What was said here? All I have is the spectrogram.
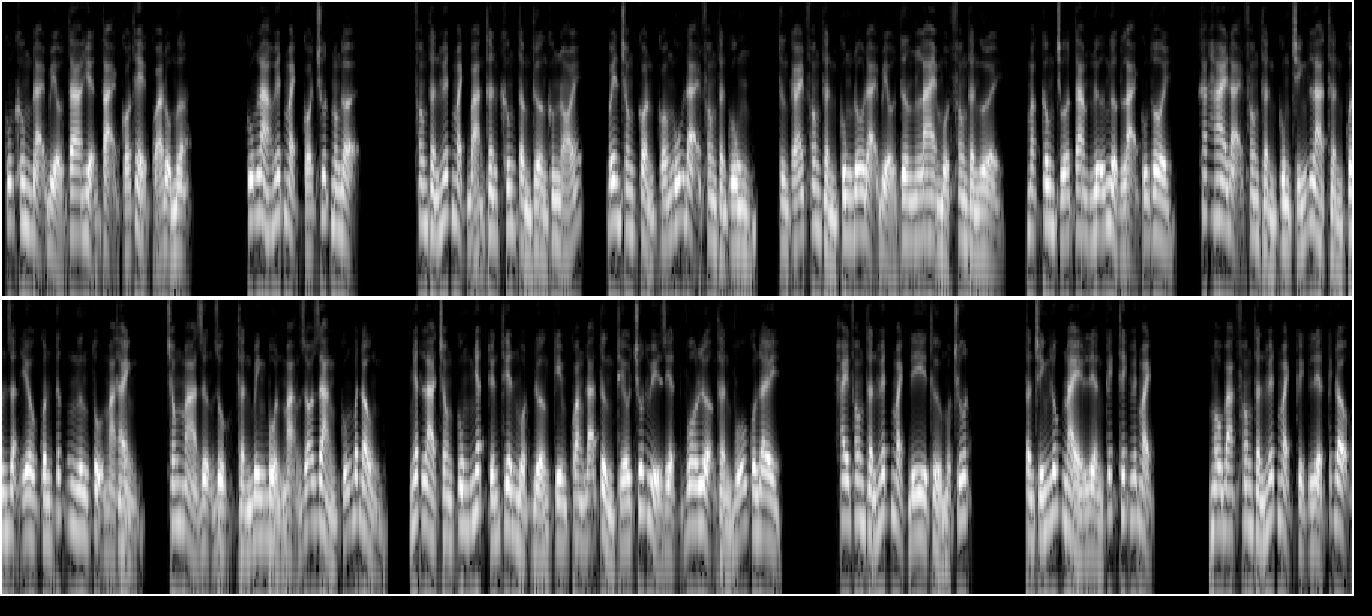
cũng không đại biểu ta hiện tại có thể quá độ mượn. Cũng là huyết mạch có chút mong đợi. Phong thần huyết mạch bản thân không tầm thường không nói, bên trong còn có ngũ đại phong thần cung, từng cái phong thần cung đô đại biểu tương lai một phong thần người, mặc công chúa tam nữ ngược lại cũng thôi, khác hai đại phong thần cung chính là thần quân giận yêu quân tức ngưng tụ mà thành, trong mà dựng dục thần binh bổn mạng rõ ràng cũng bất đồng, nhất là trong cung nhất tuyến thiên một đường kim quang đã từng thiếu chút hủy diệt vô lượng thần vũ côn đây hay phong thần huyết mạch đi thử một chút. Tần chính lúc này liền kích thích huyết mạch. Màu bạc phong thần huyết mạch kịch liệt kích động,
